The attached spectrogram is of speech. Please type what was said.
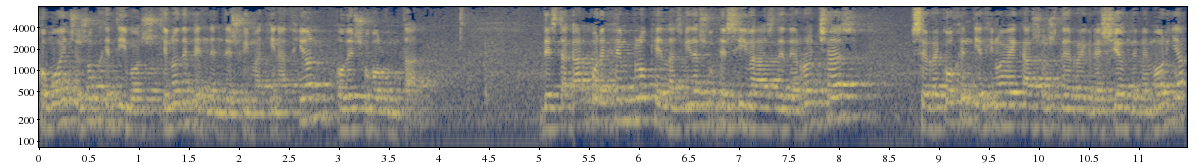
como hechos objetivos que no dependen de su imaginación o de su voluntad. Destacar, por ejemplo, que en las vidas sucesivas de derrochas se recogen 19 casos de regresión de memoria,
